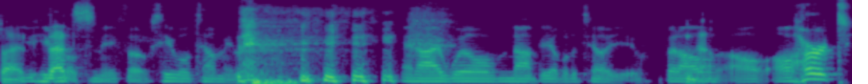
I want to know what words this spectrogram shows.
But he that's me, folks. He will tell me, later, and I will not be able to tell you. But I'll No. I'll, I'll hurt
